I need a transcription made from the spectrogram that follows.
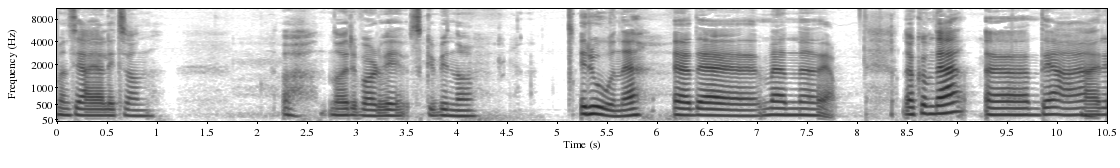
mens jeg er litt sånn Åh, når var det vi skulle begynne å roe ned eh, det Men eh, ja. Nok om det. Eh, Det er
